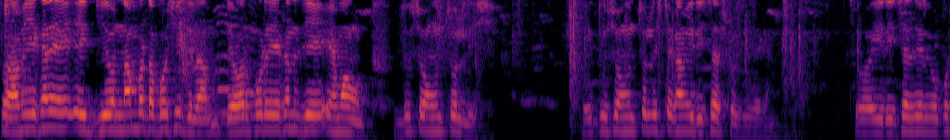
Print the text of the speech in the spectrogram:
তো আমি এখানে এই জিওর নাম্বারটা বসিয়ে দিলাম। দেওয়ার পরে এখানে যে অ্যামাউন্ট দুশো উনচল্লিশ। এই দুশো উনচল্লিশ টাকা আমি রিচার্জ করছি, দেখেন। তো এই রিচার্জের ওপর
